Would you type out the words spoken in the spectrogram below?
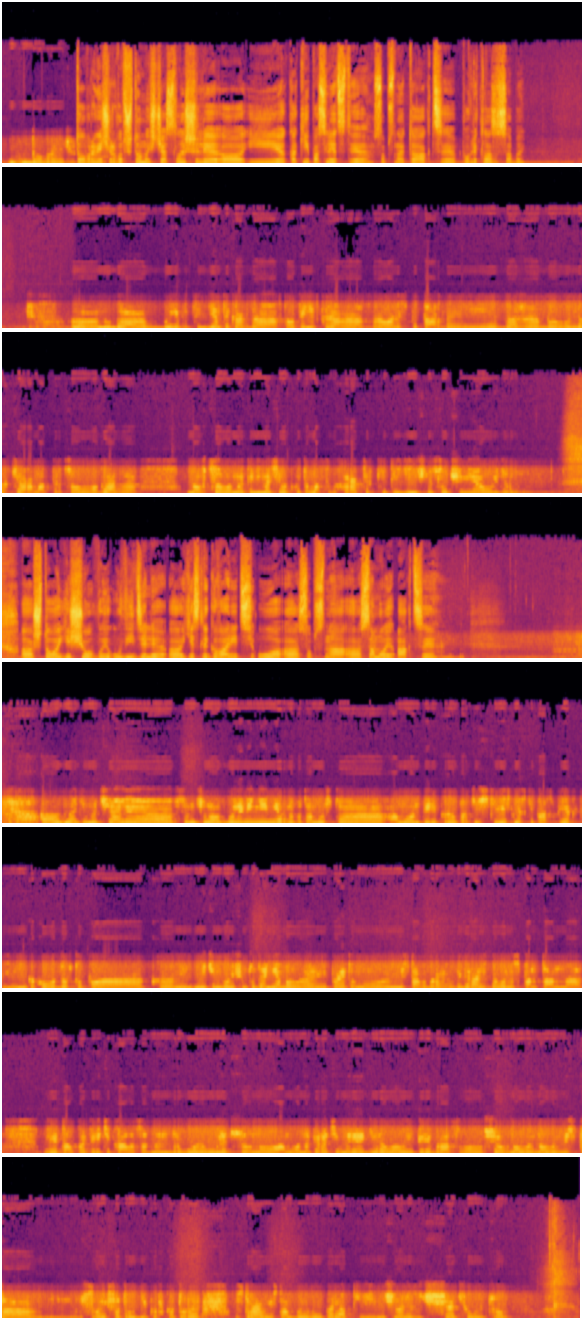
Добрый вечер. Добрый вечер. Вот что мы сейчас слышали и какие последствия, собственно, эта акция повлекла за собой? А, ну да, были прецеденты, когда в толпе несколько раз взрывались петарды и даже был легкий аромат перцового газа. Но в целом это не носило какой-то массовый характер, какие-то единичные случаи я увидел. А что еще вы увидели, э, если говорить о, э, собственно, самой акции? А, знаете, вначале все начиналось более-менее мирно, потому что ОМОН перекрыл практически весь Невский проспект, и никакого доступа к митингующим туда не было, и поэтому места выбирались довольно спонтанно, и толпа перетекала с одной на другую улицу, но ОМОН оперативно реагировал и перебрасывал все в новые-новые места своих сотрудников, которые устраивались там в боевые порядки и начинали зачищать улицу.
